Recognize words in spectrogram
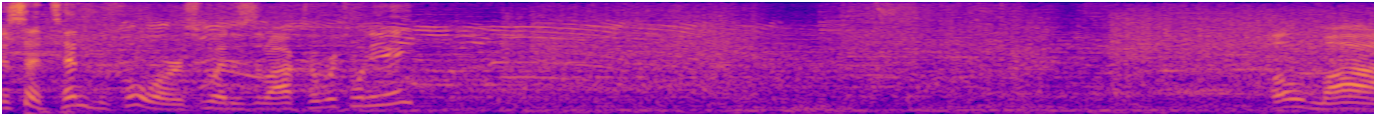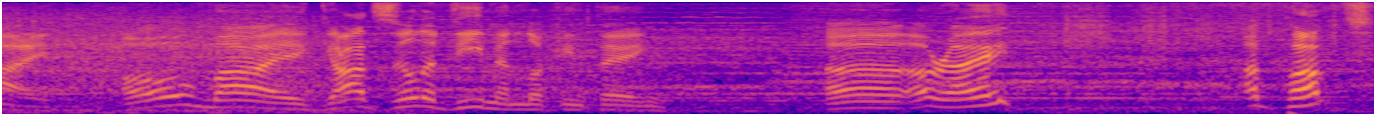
It said 10 before, so is it, October 28? Oh my. Oh my. Godzilla demon looking thing. Uh, alright. I'm pumped.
